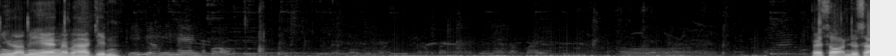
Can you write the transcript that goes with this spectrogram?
มีเหือมีแห้งแล้วไปหากิน มีเหือมีแห้งแล้วบ่ไปสอนอยู่ไส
